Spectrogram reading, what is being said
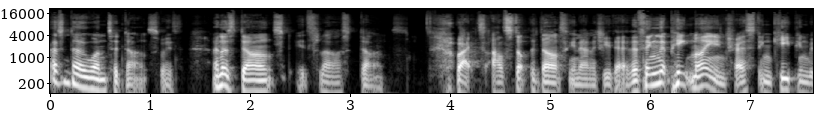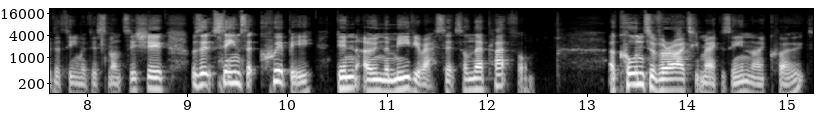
has no one to dance with and has danced its last dance. Right, I'll stop the dancing analogy there. The thing that piqued my interest in keeping with the theme of this month's issue was that it seems that Quibi didn't own the media assets on their platform. According to Variety magazine, I quote,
